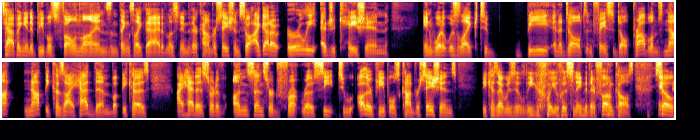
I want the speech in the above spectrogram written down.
tapping into people's phone lines and things like that and listening to their conversations. So I got an early education in what it was like to be an adult and face adult problems not not because I had them but because I had a sort of uncensored front row seat to other people's conversations because I was illegally listening to their phone calls. So,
